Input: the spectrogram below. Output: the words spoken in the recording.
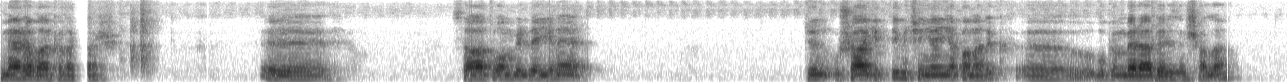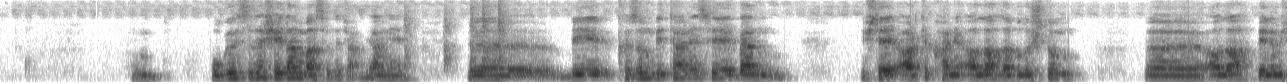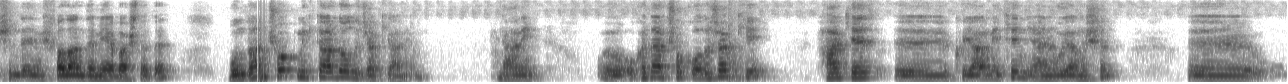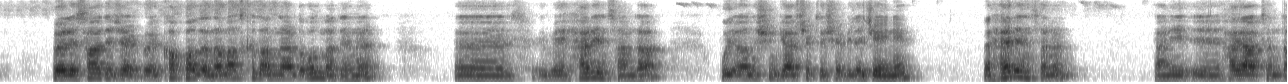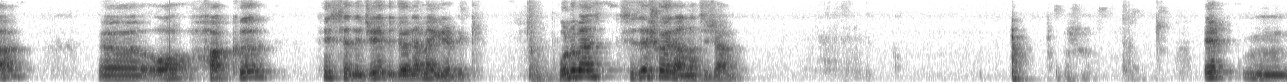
Merhaba arkadaşlar. Ee, saat 11'de yine dün uşağa gittiğim için yayın yapamadık. Ee, bugün beraberiz inşallah. Bugün size şeyden bahsedeceğim. Yani e, bir kızım bir tanesi ben işte artık hani Allah'la buluştum. e, Allah benim içimdeymiş falan demeye başladı. Bundan çok miktarda olacak yani. Yani e, o kadar çok olacak ki herkes e, kıyametin yani uyanışın e, böyle sadece böyle kapalı namaz kılanlarda olmadığını e, ve her insanda bu uyanışın gerçekleşebileceğini ve her insanın yani e, hayatında e, o hakkı hissedeceği bir döneme girdik. Bunu ben size şöyle anlatacağım. Hep mm,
